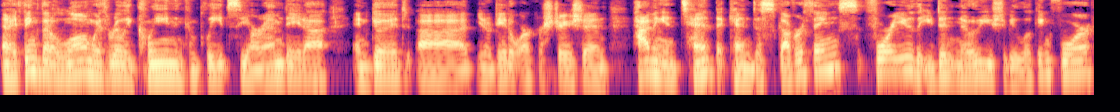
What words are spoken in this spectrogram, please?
And i think that along with really clean and complete crm data and good uh, you know data orchestration having intent that can discover things for you that you didn't know you should be looking for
